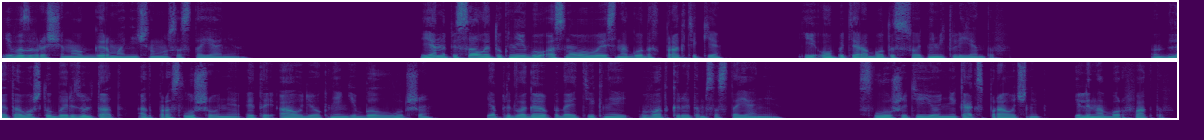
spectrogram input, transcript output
и возвращено к гармоничному состоянию. Я написал эту книгу, основываясь на годах практики и опыте работы с сотнями клиентов. Для того, чтобы результат от прослушивания этой аудиокниги был лучше, я предлагаю подойти к ней в открытом состоянии. Слушать ее не как справочник, или набор фактов,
